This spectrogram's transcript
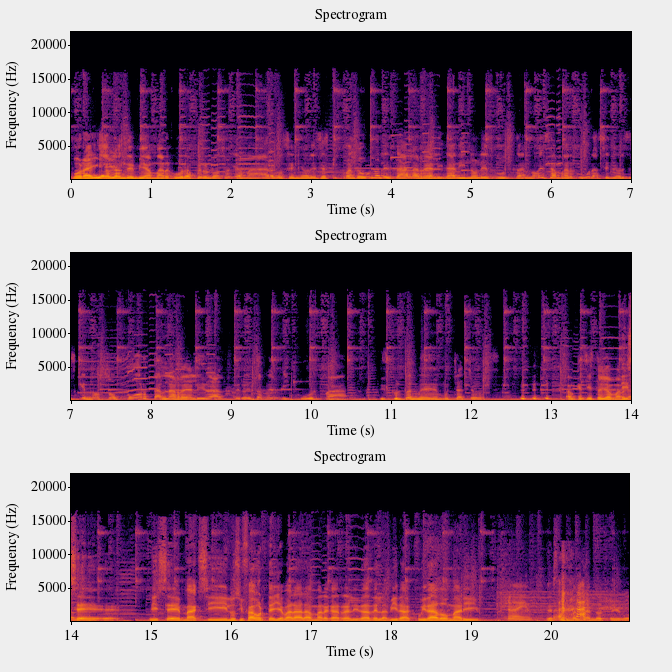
Por ahí hablan de mi amargura, pero no soy amargo, señores. Es que cuando uno les da la realidad y no les gusta, no es amargura, señores. Es que no soportan la realidad. Pero eso no es mi culpa. Discúlpenme, muchachos. Aunque sí estoy amargado. Dice, dice Maxi, Lucifagor te llevará a la amarga realidad de la vida. Cuidado, Mari. Te están mandando, te digo,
